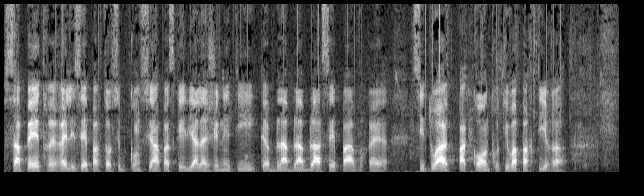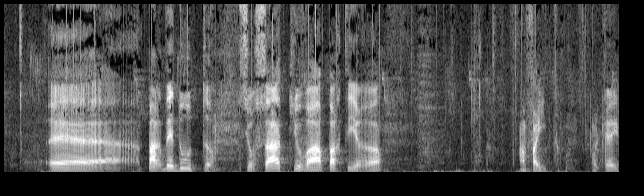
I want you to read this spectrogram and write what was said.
ça peut être réalisé par ton subconscient parce qu'il y a la génétique, blablabla, bla, bla, c'est pas vrai. Si toi, par contre, tu vas partir euh, par des doutes sur ça, tu vas partir en faillite. Ok?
